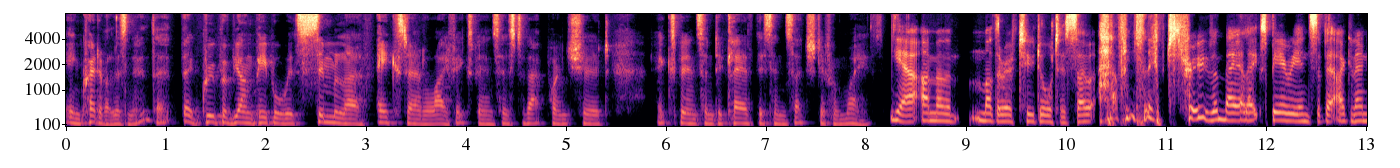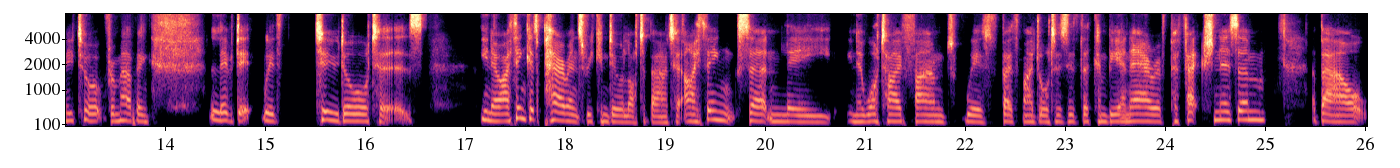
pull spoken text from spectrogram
incredible, isn't it? That a group of young people with similar external life experiences to that point should experience and declared this in such different ways. Yeah, I'm a mother of two daughters, so I haven't lived through the male experience of it. I can only talk from having lived it with two daughters. You know, I think as parents, we can do a lot about it. I think certainly, you know, what I've found with both my daughters is there can be an air of perfectionism about,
